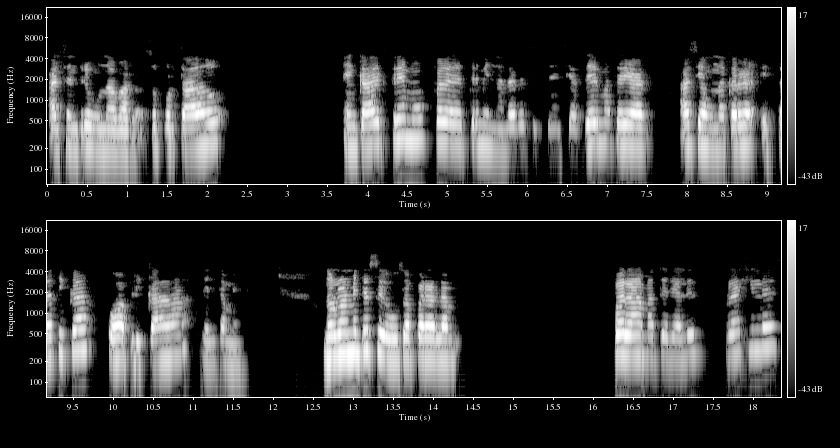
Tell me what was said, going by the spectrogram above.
al centro de una barra, soportado en cada extremo para determinar la resistencia del material hacia una carga estática o aplicada lentamente. Normalmente se usa para, la, para materiales frágiles,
